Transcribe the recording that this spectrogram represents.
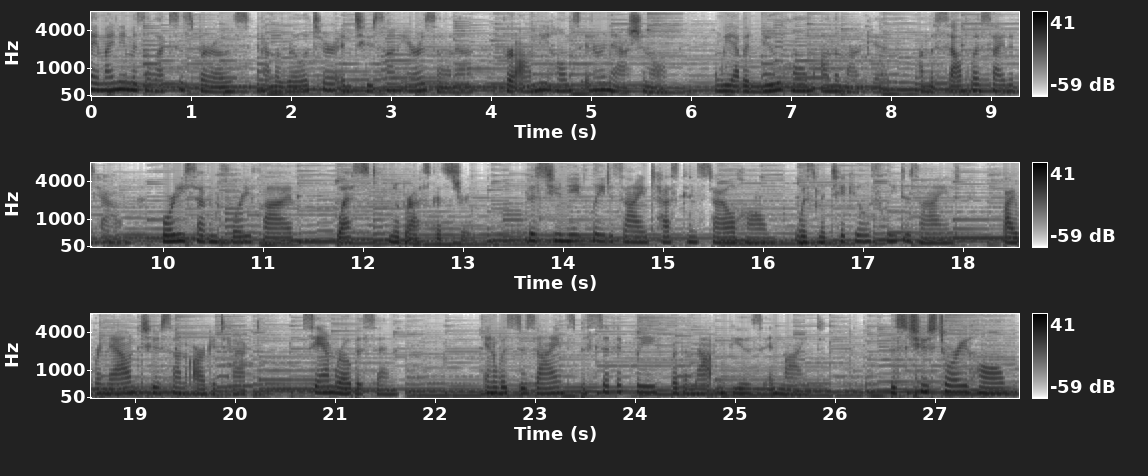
Hi, my name is Alexis Burrows, and I'm a realtor in Tucson, Arizona for Omni Homes International. And we have a new home on the market on the southwest side of town, 4745 West Nebraska Street. This uniquely designed Tuscan style home was meticulously designed by renowned Tucson architect Sam Robison and was designed specifically for the mountain views in mind. This two story home,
